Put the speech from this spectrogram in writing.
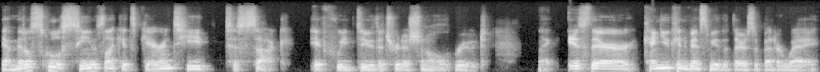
yeah, middle school seems like it's guaranteed to suck if we do the traditional route. Like is there can you convince me that there's a better way?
